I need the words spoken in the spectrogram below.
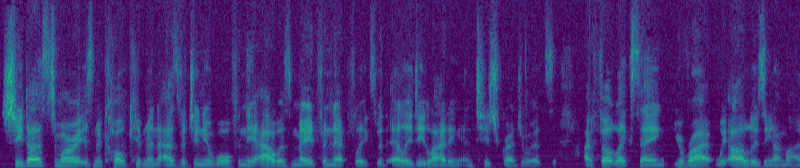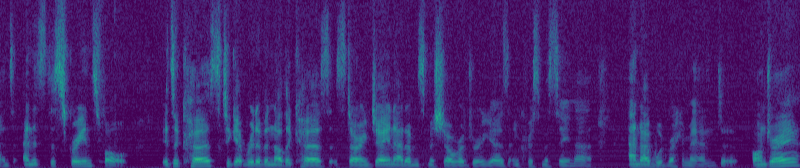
She Dies Tomorrow is Nicole Kidman as Virginia Woolf in The Hours, made for Netflix with LED lighting and Tisch graduates. I felt like saying, You're right, we are losing our minds, and it's the screen's fault. It's a curse to get rid of another curse, starring Jane Adams, Michelle Rodriguez, and Chris Messina, and I would recommend. Andre?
